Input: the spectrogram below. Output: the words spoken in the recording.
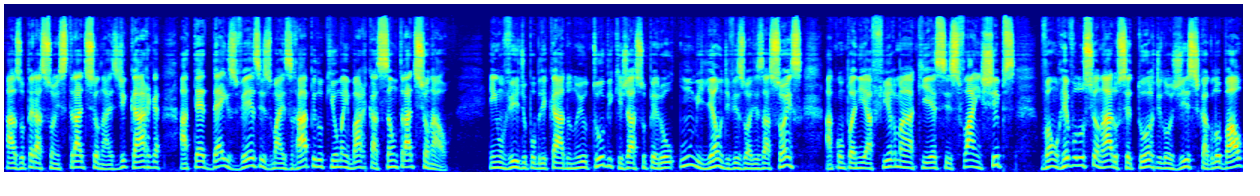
às operações tradicionais de carga, até 10 vezes mais rápido que uma embarcação tradicional. Em um vídeo publicado no YouTube, que já superou um milhão de visualizações, a companhia afirma que esses flying ships vão revolucionar o setor de logística global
